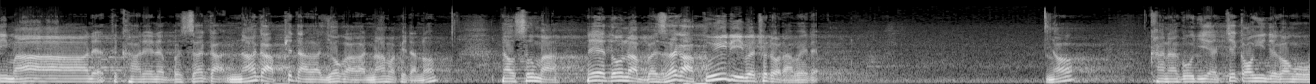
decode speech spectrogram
နေ့မှာတဲ့တခါတည်းနဲ့ဗဇက်ကနားကဖြစ်တာကယောဂကနားမှာဖြစ်တာနော်နောက်ဆုံးမှာနေ့သုံးတာဗဇက်ကသွေးတွေပဲထွက်တော်တာပဲတဲ့နော်ခန္ဓာကိုယ်ကြီးကကြက်ကောင်းကြီးတကောင်ကို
